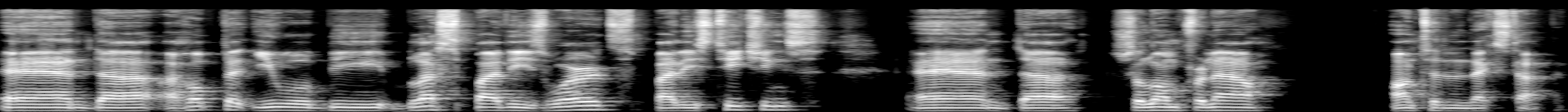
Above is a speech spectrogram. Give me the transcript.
And uh, I hope that you will be blessed by these words, by these teachings. And uh, shalom for now. On to the next topic.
